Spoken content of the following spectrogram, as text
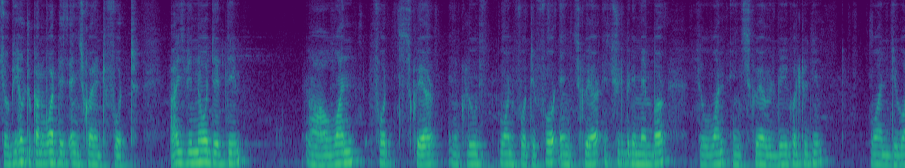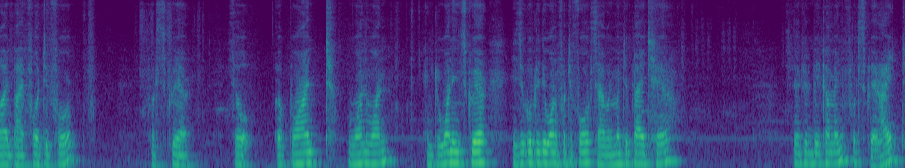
so we have to convert this inch square into foot. As we know that the uh, one foot square includes 144 inch square it should be remember so one inch square will be equal to the 1 divided by 44 foot square. So a point 1 into 1 inch square is equal to the 144 so I will multiply it here. So it will become in foot square right?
